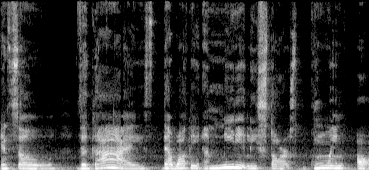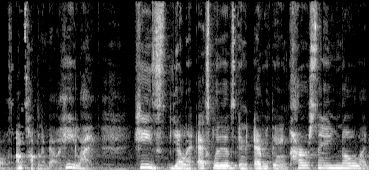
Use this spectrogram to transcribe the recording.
And so the guys that walked in immediately starts going off. I'm talking about he like he's yelling expletives and everything, cursing, you know, like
